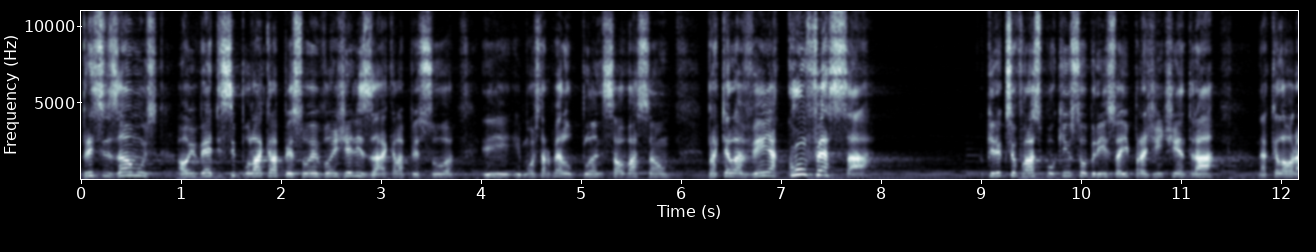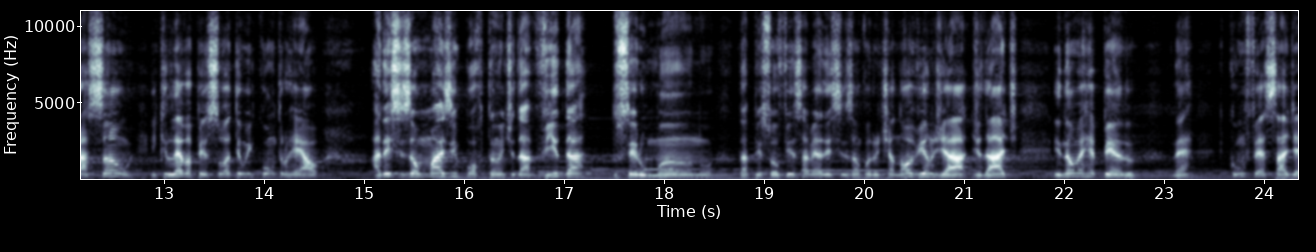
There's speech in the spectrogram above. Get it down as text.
precisamos, ao invés de discipular aquela pessoa, evangelizar aquela pessoa e, e mostrar para ela o plano de salvação, para que ela venha confessar queria que você falasse um pouquinho sobre isso aí para a gente entrar naquela oração em que leva a pessoa a ter um encontro real. A decisão mais importante da vida do ser humano, da pessoa. Eu fiz essa minha decisão quando eu tinha 9 anos de, de idade e não me arrependo, né? Confessar, de,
